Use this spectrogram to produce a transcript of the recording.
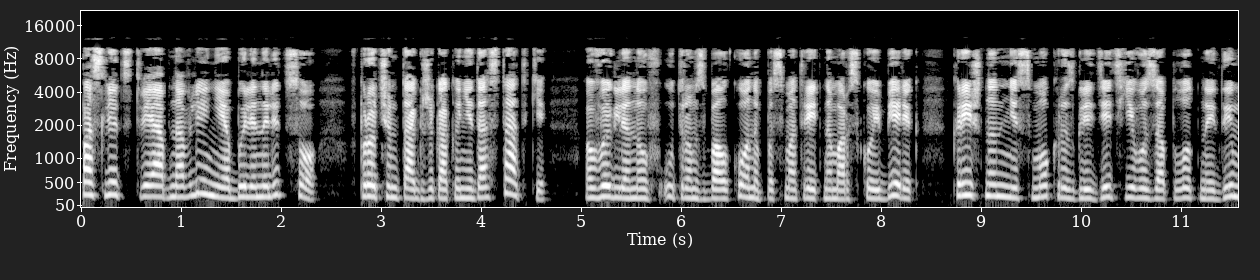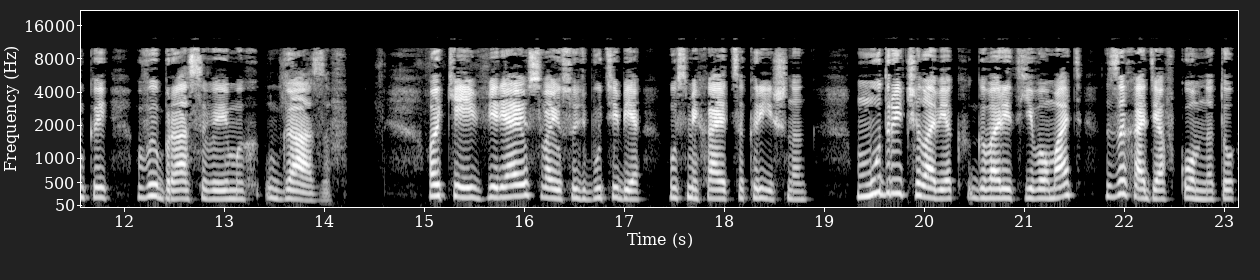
последствия обновления были налицо – Впрочем, так же, как и недостатки. Выглянув утром с балкона посмотреть на морской берег, Кришнан не смог разглядеть его за плотной дымкой выбрасываемых газов. «Окей, вверяю свою судьбу тебе», — усмехается Кришнан. «Мудрый человек», — говорит его мать, заходя в комнату.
